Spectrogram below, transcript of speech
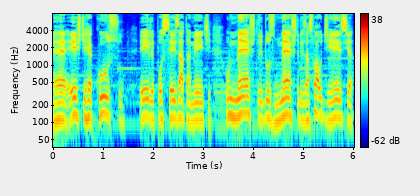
é, este recurso ele por ser exatamente o mestre dos mestres, a sua audiência,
